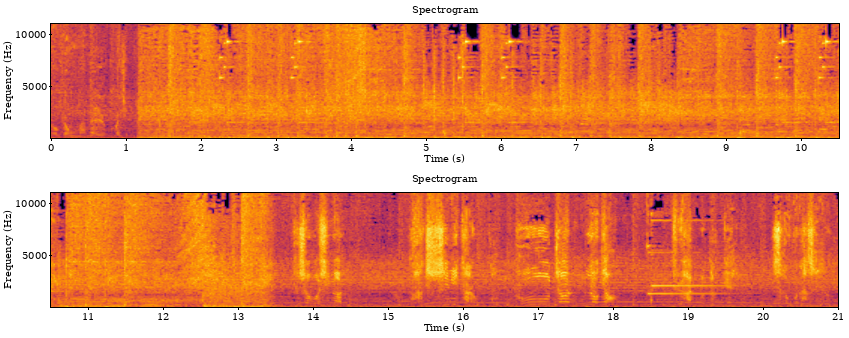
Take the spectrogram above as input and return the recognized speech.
녹용만을 고집했습니다. 드셔보시면 확실히 다릅니다. 부전 녹용 귀한 분들께 선물하세요.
